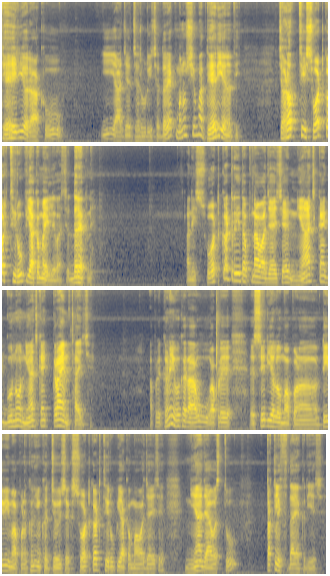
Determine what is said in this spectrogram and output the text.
ધૈર્ય રાખવું એ આજે જરૂરી છે. દરેક મનુષ્યમાં ધૈર્ય નથી. ઝડપથી શોર્ટકટથી રૂપિયા કમાઈ લેવા છે દરેકને. અને શોર્ટકટ રીત અપનાવવા જાય છે, ન્યા જ કાંઈક ગુનો, ન્યા જ કાંઈક ક્રાઇમ થાય છે. આપણે ઘણી વખત આવું આપણે સિરિયલોમાં પણ, ટીવીમાં પણ ઘણી વખત જોયું છે કે શોર્ટકટથી રૂપિયા કમાવા જાય છે, ન્યા જ આ વસ્તુ તકલીફદાયક રહે છે.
